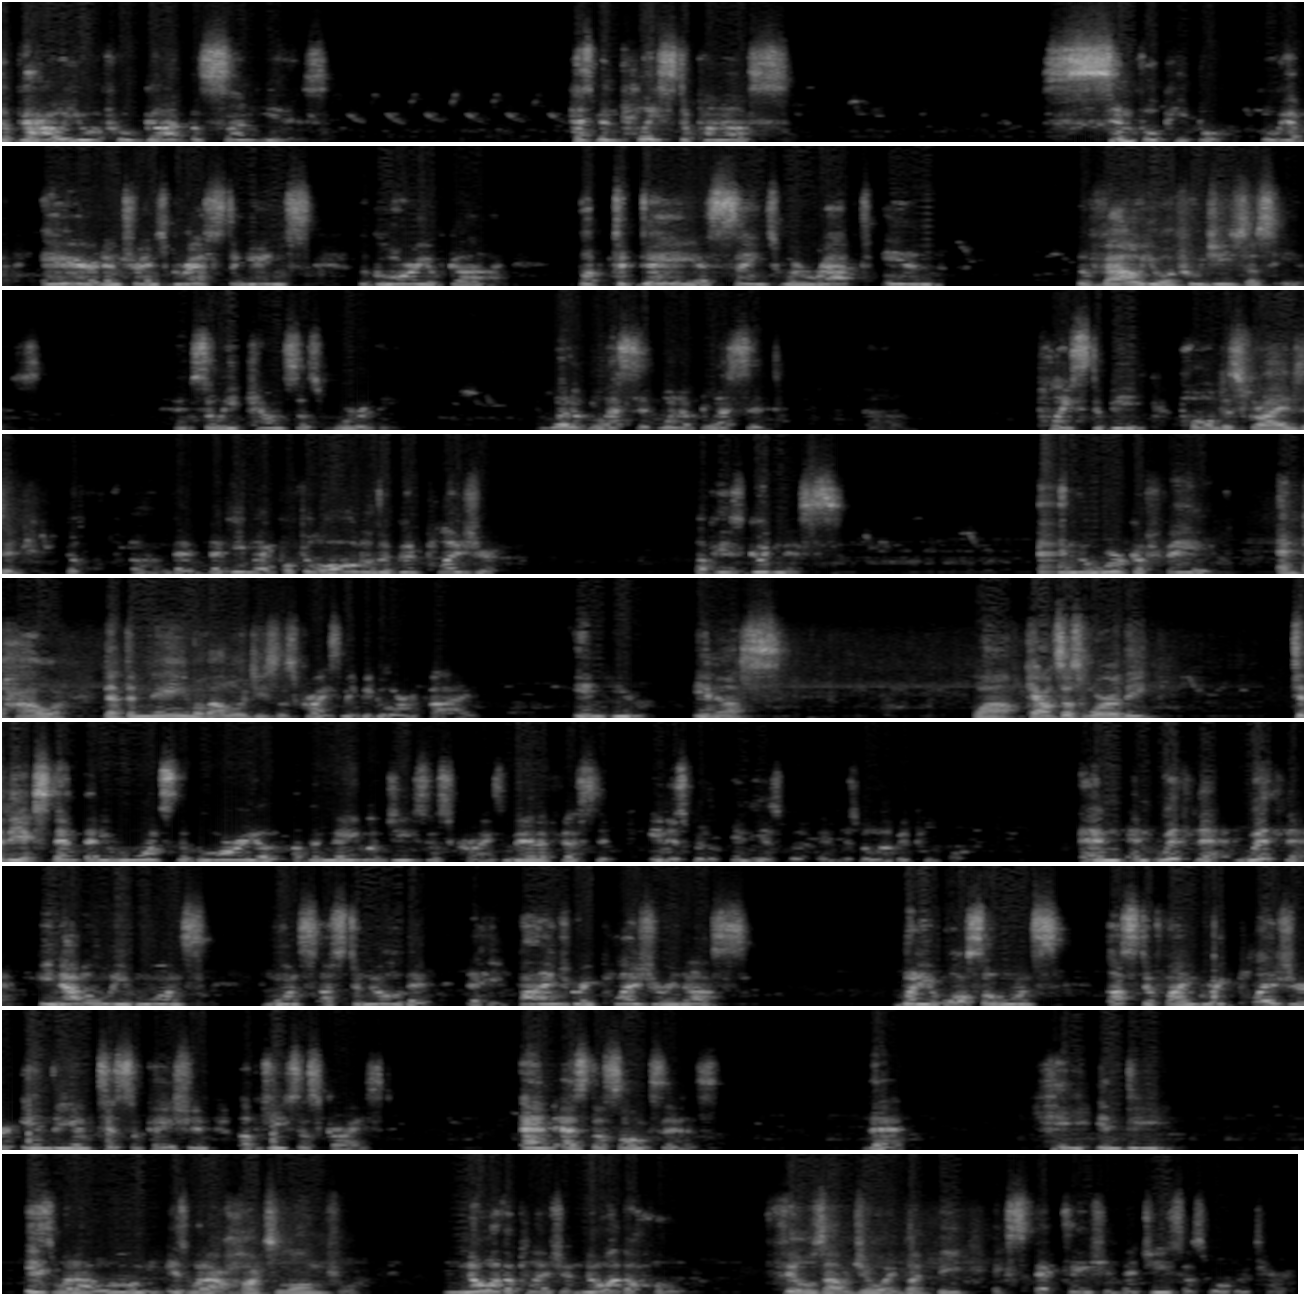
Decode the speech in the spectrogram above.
the value of who God the Son is, has been placed upon us sinful people who have erred and transgressed against the glory of God. But today, as saints, we're wrapped in the value of who Jesus is. And so he counts us worthy. What a blessed, what a blessed uh, place to be. Paul describes it the, um, that, that he might fulfill all of the good pleasure of his goodness and the work of faith and power that the name of our Lord Jesus Christ may be glorified in you, in us. Wow, counts us worthy to the extent that he wants the glory of, of the name of Jesus Christ manifested in his in his in his beloved people. And and with that, with that, he not only wants wants us to know that that he finds great pleasure in us, but he also wants us to find great pleasure in the anticipation of Jesus Christ. And as the song says, that He indeed is what our longing, is what our hearts long for. No other pleasure, no other hope fills our joy but the expectation that Jesus will return.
